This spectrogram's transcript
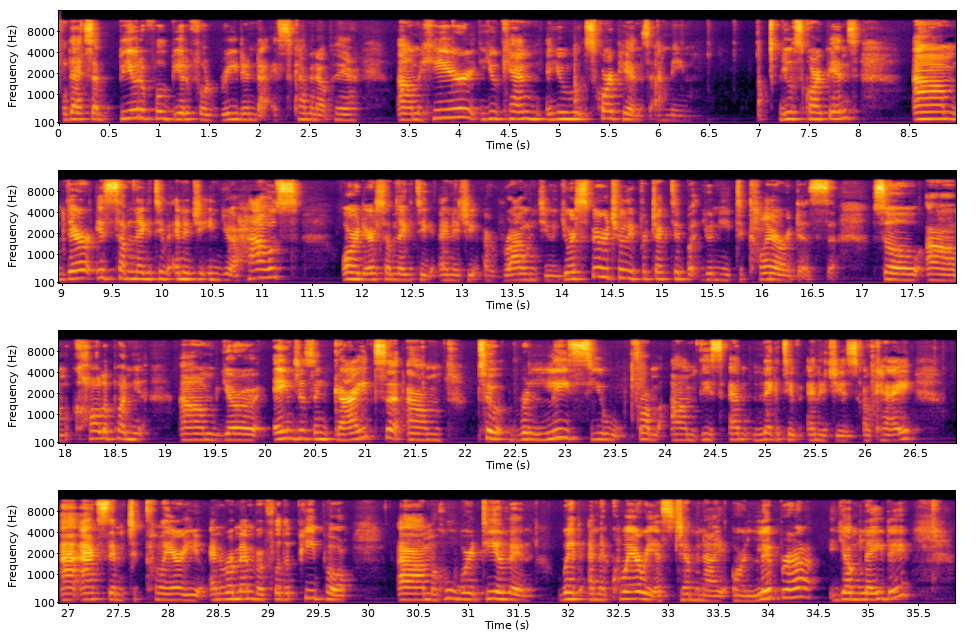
That's a beautiful beautiful reading that is coming up here. Um here you can you scorpions I mean you scorpions um there is some negative energy in your house or there's some negative energy around you. You're spiritually protected but you need to clear this. So um call upon um, your angels and guides um, to release you from um, these negative energies okay? I ask them to clear you. And remember for the people um, who were dealing with an Aquarius Gemini or Libra young lady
